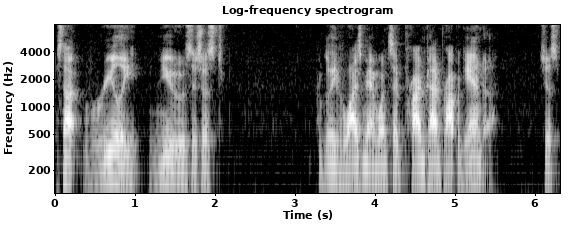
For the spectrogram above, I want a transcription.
It's not really news. It's just, I believe a wise man once said, primetime propaganda. Just,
